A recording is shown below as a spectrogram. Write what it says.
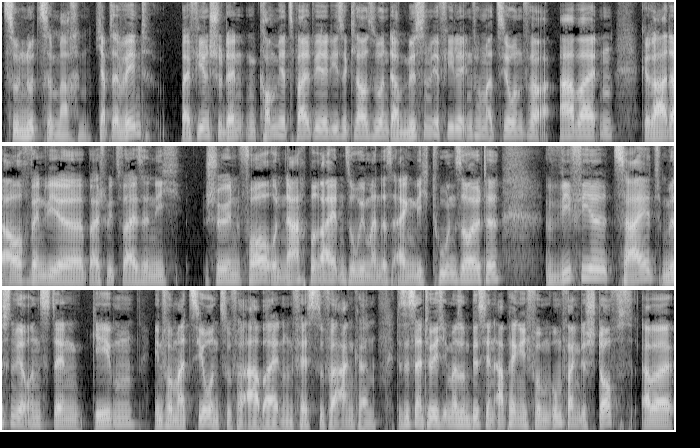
zunutze machen. Ich habe es erwähnt, bei vielen Studenten kommen jetzt bald wieder diese Klausuren, da müssen wir viele Informationen verarbeiten, gerade auch wenn wir beispielsweise nicht schön vor- und nachbereiten, so wie man das eigentlich tun sollte. Wie viel Zeit müssen wir uns denn geben, Informationen zu verarbeiten und fest zu verankern? Das ist natürlich immer so ein bisschen abhängig vom Umfang des Stoffs, aber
